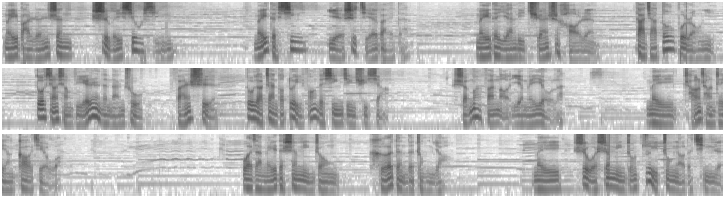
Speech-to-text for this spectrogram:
美把人生视为修行，梅的心也是洁白的，梅的眼里全是好人，大家都不容易，多想想别人的难处。凡事都要站到对方的心境去想，什么烦恼也没有了。梅常常这样告诫我：我在梅的生命中何等的重要。梅是我生命中最重要的亲人。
